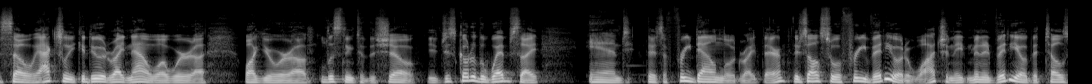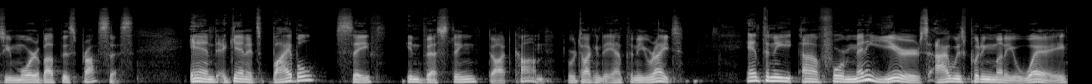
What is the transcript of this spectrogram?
So actually, you can do it right now while we're uh, while you're uh, listening to the show. You just go to the website, and there's a free download right there. There's also a free video to watch, an eight-minute video that tells you more about this process. And again, it's BibleSafeInvesting.com. We're talking to Anthony Wright. Anthony, uh, for many years, I was putting money away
